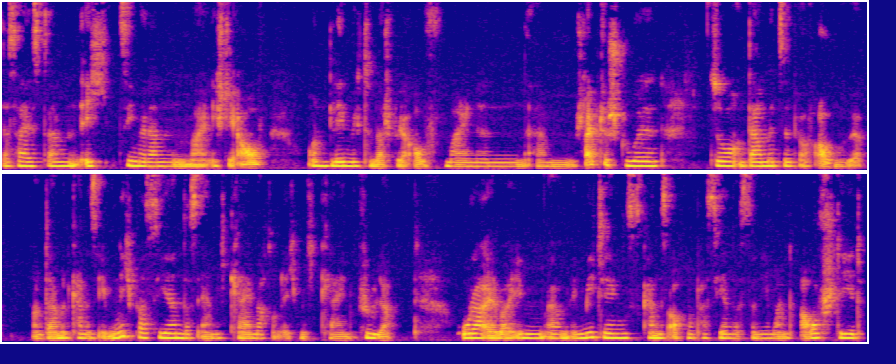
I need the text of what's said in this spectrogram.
Das heißt, ähm, ich ziehe mir dann mein, ich stehe auf und lehne mich zum Beispiel auf meinen ähm, Schreibtischstuhl, so und damit sind wir auf Augenhöhe. Und damit kann es eben nicht passieren, dass er mich klein macht und ich mich klein fühle. Oder aber eben ähm, in Meetings kann es auch mal passieren, dass dann jemand aufsteht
